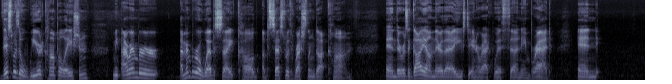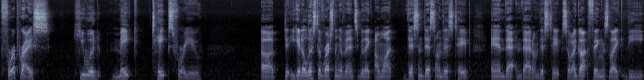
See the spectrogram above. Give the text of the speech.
this was a weird compilation. I mean, I remember I remember a website called obsessedwithwrestling.com and there was a guy on there that I used to interact with uh, named Brad. And for a price, he would make tapes for you. Uh, you get a list of wrestling events. You'd be like, I want this and this on this tape, and that and that on this tape. So I got things like the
